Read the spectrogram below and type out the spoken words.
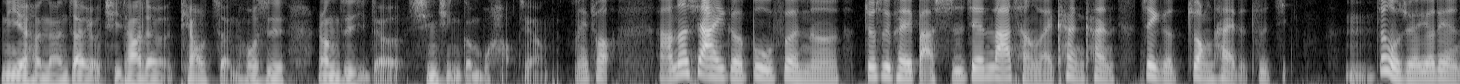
你也很难再有其他的调整，或是让自己的心情更不好。这样没错。好，那下一个部分呢，就是可以把时间拉长来看看这个状态的自己。嗯，这个我觉得有点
